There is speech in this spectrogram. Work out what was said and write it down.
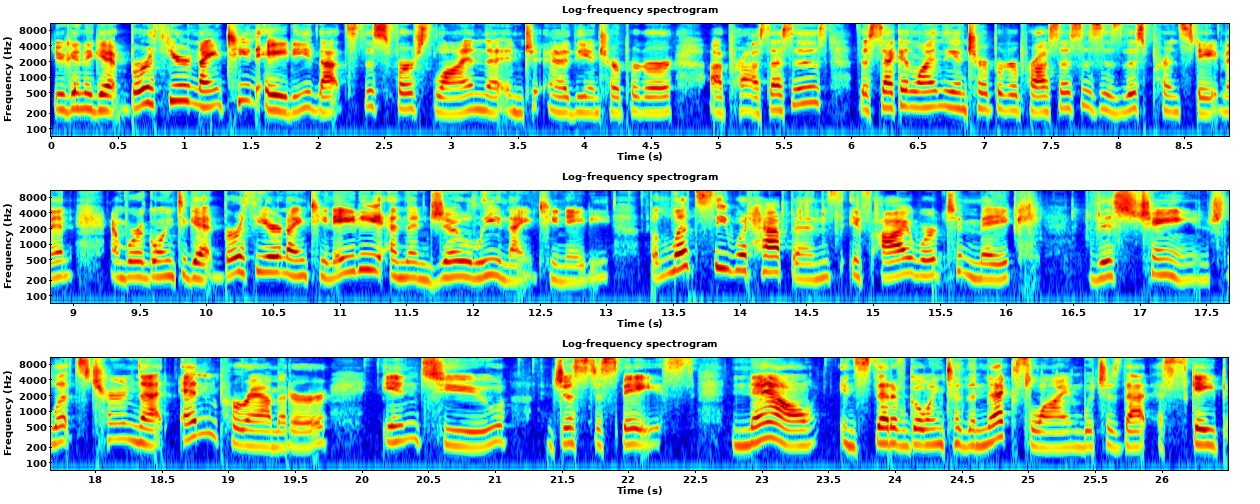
you're going to get birth year 1980. That's this first line that in, uh, the interpreter uh, processes. The second line the interpreter processes is this print statement, and we're going to get birth year 1980 and then Joe Lee 1980. But let's see what happens if I were to make this change. Let's turn that end parameter into just a space. Now, instead of going to the next line, which is that escape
